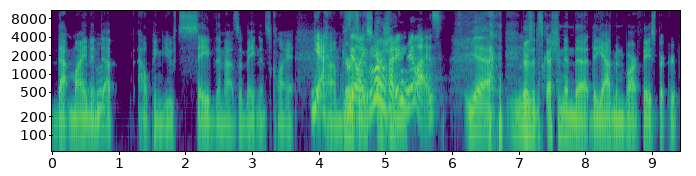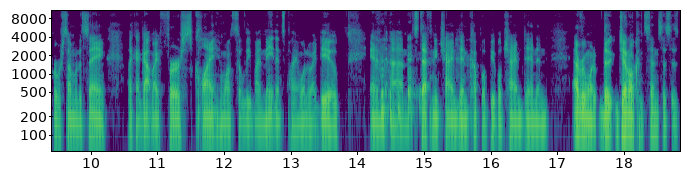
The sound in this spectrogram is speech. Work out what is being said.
that might end Mhm. up helping you save them as a maintenance client yeah Um, because there they're was a like "Oh, i didn't realize yeah Mm. there's a discussion in the the admin bar facebook group where someone was saying like i got my first client who wants to leave my maintenance plan what do i do and um, stephanie chimed in a couple of people chimed in and everyone the general consensus is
